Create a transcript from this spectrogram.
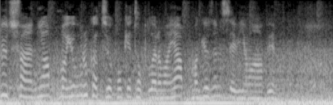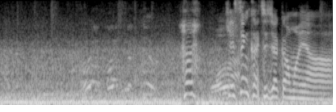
Lütfen yapma. Yumruk atıyor poke toplarıma. Yapma. Gözünü seveyim abim. Heh, kesin kaçacak ama ya.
